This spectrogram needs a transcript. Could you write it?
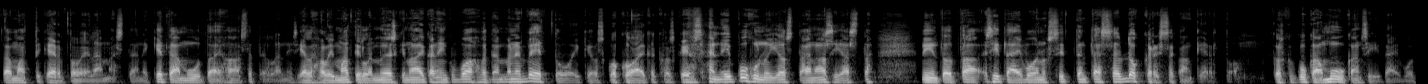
tai Matti kertoo elämästään, niin ketään muuta ei haastatella, niin siellä oli Matilla myöskin aika niin kuin vahva tämmöinen veto-oikeus koko aika, koska jos hän ei puhunut jostain asiasta, niin tota, sitä ei voinut sitten tässä dokkarissakaan kertoa koska kukaan muukaan siitä ei voi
